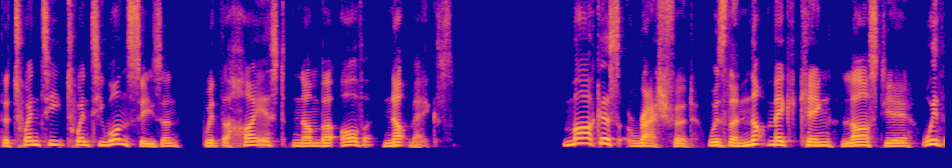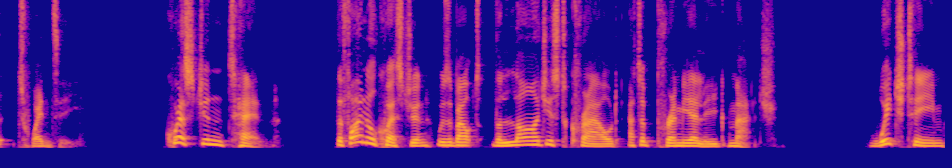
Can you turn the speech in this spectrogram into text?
the 2021 season with the highest number of nutmegs. Marcus Rashford was the nutmeg king last year with 20. Question 10. The final question was about the largest crowd at a Premier League match. Which team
